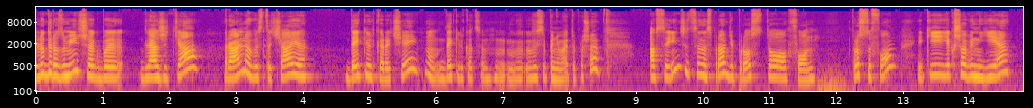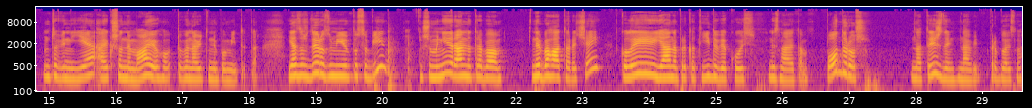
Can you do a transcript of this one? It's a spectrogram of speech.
люди розуміють, що якби для життя реально вистачає декілька речей. Ну, декілька це ви всі розумієте, про що я. А все інше це насправді просто фон. Просто фон, який, якщо він є, ну то він є, а якщо немає його, то ви навіть не помітите. Я завжди розумію по собі, що мені реально треба небагато речей, коли я, наприклад, їду в якусь, не знаю, там подорож на тиждень навіть приблизно,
